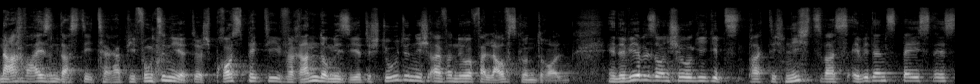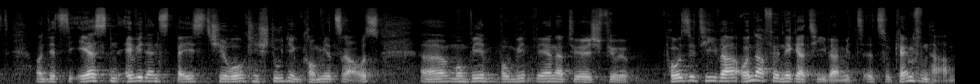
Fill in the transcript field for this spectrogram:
nachweisen, dass die Therapie funktioniert. Durch prospektive, randomisierte Studien, nicht einfach nur Verlaufskontrollen. In der Wirbelsäulenchirurgie gibt es praktisch nichts, was evidence-based ist. Und jetzt die ersten evidence-based chirurgischen Studien kommen jetzt raus, äh, womit wir natürlich für positiver und auch für negativer mit äh, zu kämpfen haben.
